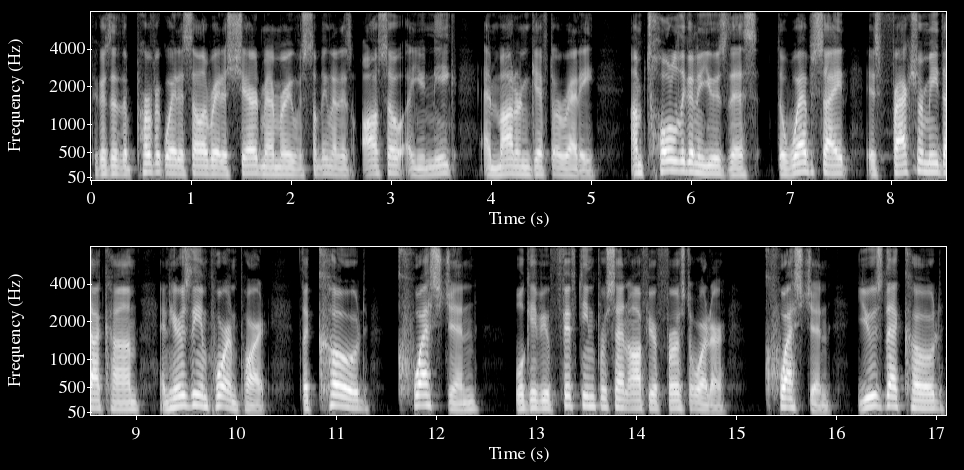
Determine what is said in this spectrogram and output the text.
because they're the perfect way to celebrate a shared memory with something that is also a unique and modern gift already. I'm totally going to use this. The website is fractureme.com, and here's the important part the code QUESTION will give you 15% off your first order. Question. Use that code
